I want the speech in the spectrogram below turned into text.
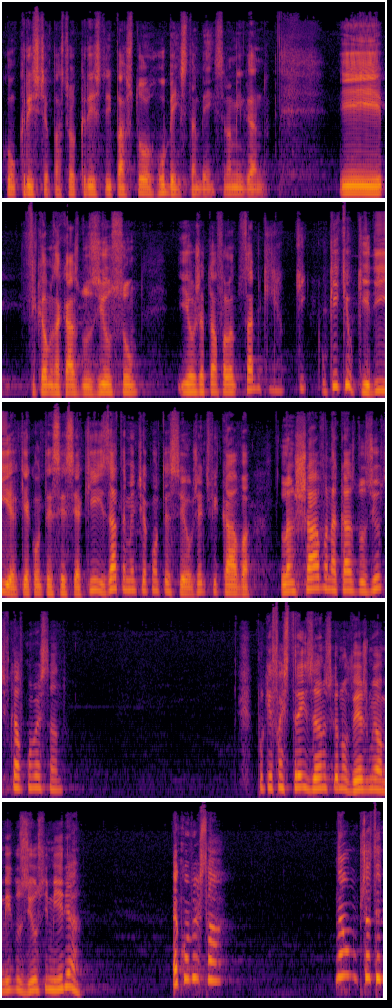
com o Christian, pastor Christian e pastor Rubens também, se não me engano. E ficamos na casa do Zilson e eu já estava falando, sabe que, que, o que, que eu queria que acontecesse aqui? Exatamente o que aconteceu. A gente ficava, lanchava na casa do Zilson e ficava conversando. Porque faz três anos que eu não vejo meu amigo Zilson e Miriam. É conversar. Não, não precisa ter,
